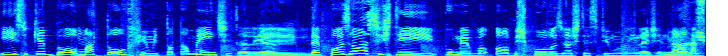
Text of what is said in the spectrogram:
E isso quebrou, matou o filme totalmente, tá ligado? Ei. Depois eu assisti, por meio obscuros, eu assisti esse filme em legendado.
